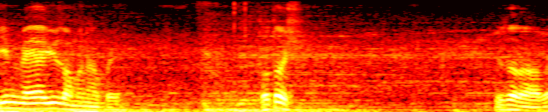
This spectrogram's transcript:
1000 veya 100 amına koyayım. Totoş. Güzel abi.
